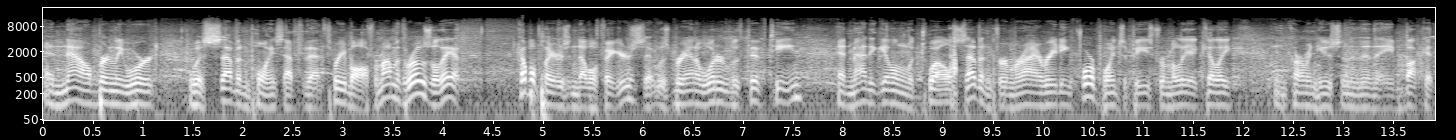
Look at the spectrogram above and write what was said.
and now Brinley Wirt with seven points after that three ball. For Monmouth Roseville, they had a couple players in double figures. It was Brianna Woodard with 15 and Maddie Gillen with 12. Seven for Mariah Reading, four points apiece for Malia Kelly and Carmen Houston, and then a bucket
